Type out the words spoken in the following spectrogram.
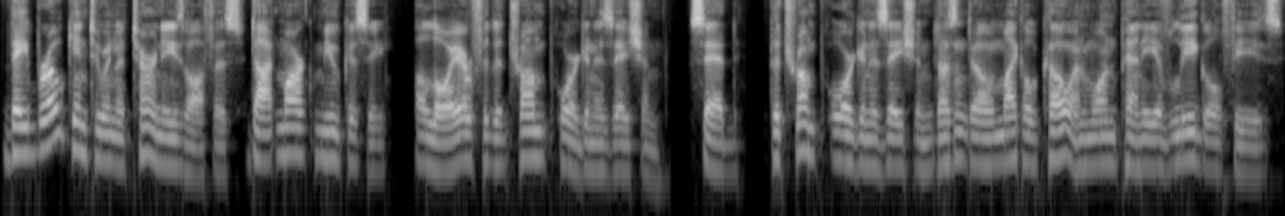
They broke into an attorney's office. Marc Mukasey, a lawyer for the Trump Organization, said, the Trump Organization doesn't owe Michael Cohen one penny of legal fees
